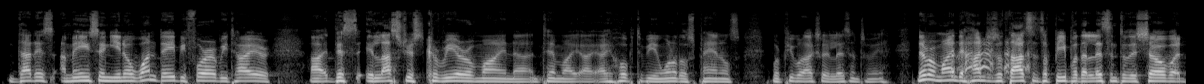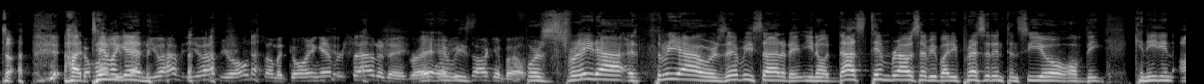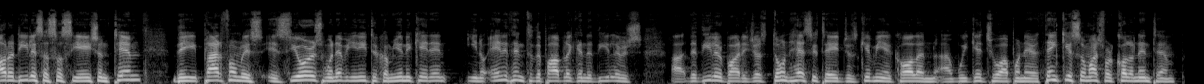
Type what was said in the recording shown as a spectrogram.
That is amazing. You know, one day before I retire, uh, this illustrious career of mine, uh, Tim, I, I, I hope to be in one of those panels where people actually listen to me. Never mind the hundreds of thousands of people that listen to the show, but uh, uh, Tim on, you again. got- You have you have your own summit going every Saturday, right? What are every you talking about? for straight out uh, three hours every Saturday. You know that's Tim Reuss, everybody, president and CEO of the Canadian Auto Dealers Association. Tim, the platform is is yours. Whenever you need to communicate, in, you know anything to the public and the dealers, uh, the dealer body, just don't hesitate. Just give me a call and uh, we get you up on air. Thank you so much for calling in, Tim.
